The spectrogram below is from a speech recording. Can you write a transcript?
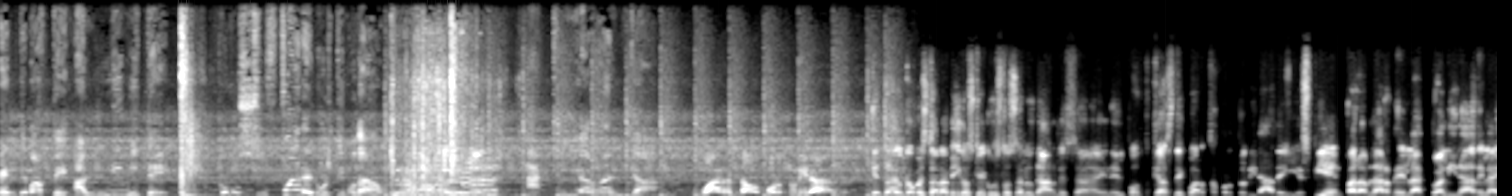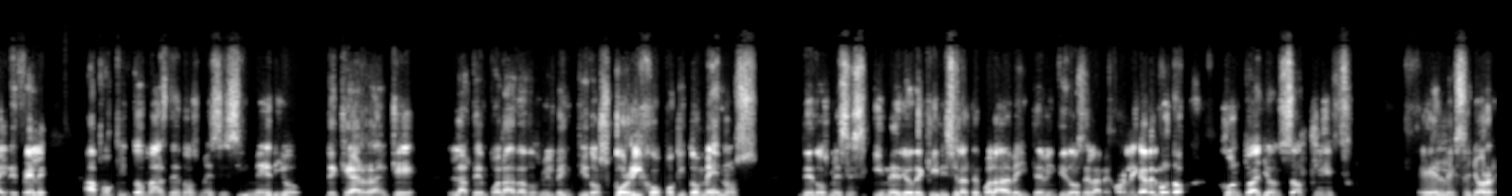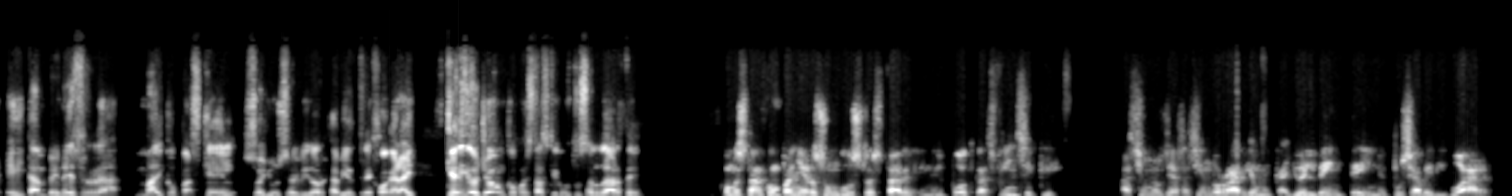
El debate al límite, como si fuera el último down. Aquí arranca. Cuarta oportunidad. ¿Qué tal? ¿Cómo están amigos? Qué gusto saludarles en el podcast de Cuarta Oportunidad de ESPN para hablar de la actualidad de la NFL a poquito más de dos meses y medio de que arranque la temporada 2022. Corrijo, poquito menos de dos meses y medio de que inicie la temporada 2022 de la mejor liga del mundo, junto a John Sutcliffe, el señor Eitan Benesra, Michael Pasquel, soy un servidor Javier Trejo Agaray. Querido John, ¿cómo estás? Qué gusto saludarte. ¿Cómo están compañeros? Un gusto estar en el podcast. Fíjense que hace unos días haciendo radio me cayó el 20 y me puse a averiguar.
